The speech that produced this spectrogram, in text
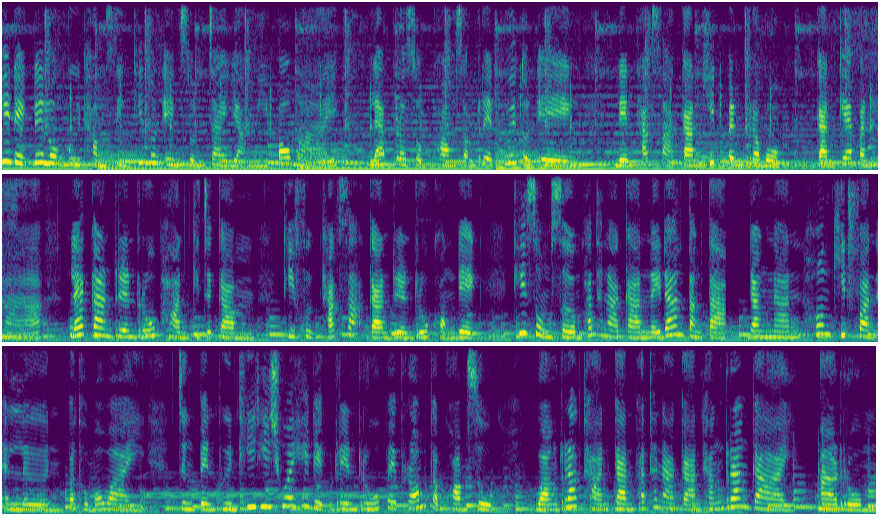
ที่เด็กได้ลงมือทำสิ่งที่ตนเองสนใจอย่างมีเป้าหมาย และประสบความสำเร็จด้วยตนเอง เน้นทักษะการคิดเป็นระบบ การแก้ปัญหา และการเรียนรู้ผ่านกิจกรรม ที่ฝึกทักษะการเรียนรู้ของเด็ก ที่ส่งเสริมพัฒนาการในด้านต่างๆ ดังนั้นห้องคิดฟันแอนเลิร์นปฐมวัย จึงเป็นพื้นที่ที่ช่วยให้เด็กเรียนรู้ไปพร้อมกับความสุข วางรากฐานการพัฒนาการทั้งร่างกาย อารมณ์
